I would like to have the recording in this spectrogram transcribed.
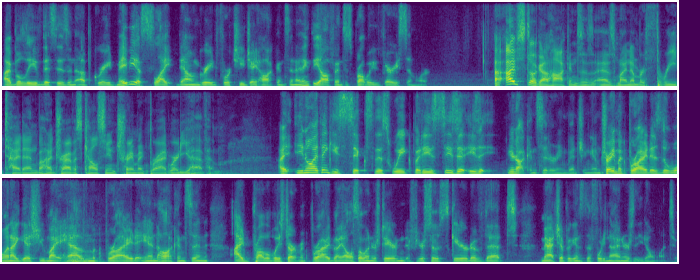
I believe this is an upgrade, maybe a slight downgrade for TJ Hockenson. I think the offense is probably very similar. I've still got Hawkins as, as my number three tight end behind Travis Kelce and Trey McBride. Where do you have him? I, you know, I think he's six this week, but he's he's a, he's a, you're not considering benching him. Trey McBride is the one I guess you might have mm-hmm. McBride and Hockenson. I'd probably start McBride, but I also understand if you're so scared of that matchup against the 49ers that you don't want to.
